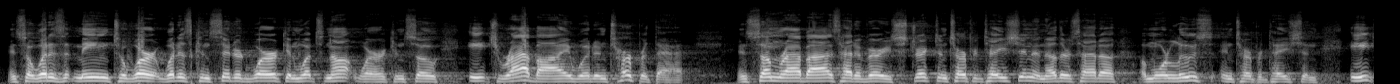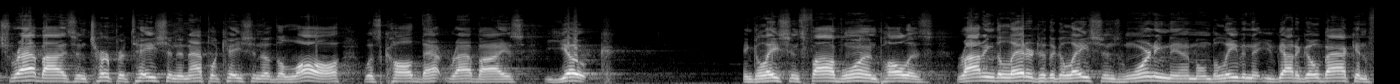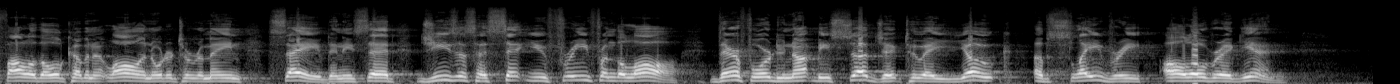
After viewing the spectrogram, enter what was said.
And so, what does it mean to work? What is considered work and what's not work? And so, each rabbi would interpret that. And some rabbis had a very strict interpretation, and others had a, a more loose interpretation. Each rabbi's interpretation and application of the law was called that rabbi's yoke. In Galatians 5:1, Paul is writing the letter to the Galatians, warning them on believing that you've got to go back and follow the old covenant law in order to remain saved. And he said, Jesus has set you free from the law. Therefore, do not be subject to a yoke of slavery all over again.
